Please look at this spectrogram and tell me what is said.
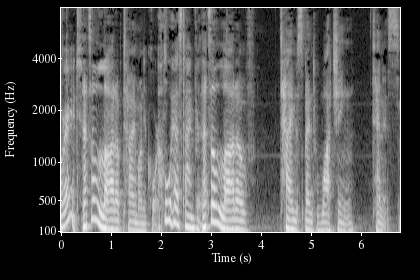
right. That's a lot of time on court. Who has time for that? That's a lot of time spent watching tennis.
